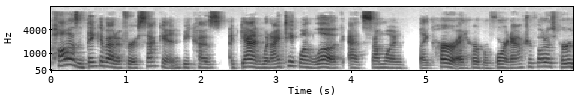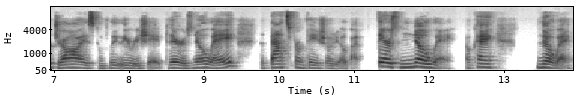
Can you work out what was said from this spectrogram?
pause and think about it for a second because again when i take one look at someone like her at her before and after photos her jaw is completely reshaped there is no way that that's from facial yoga there's no way okay no way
